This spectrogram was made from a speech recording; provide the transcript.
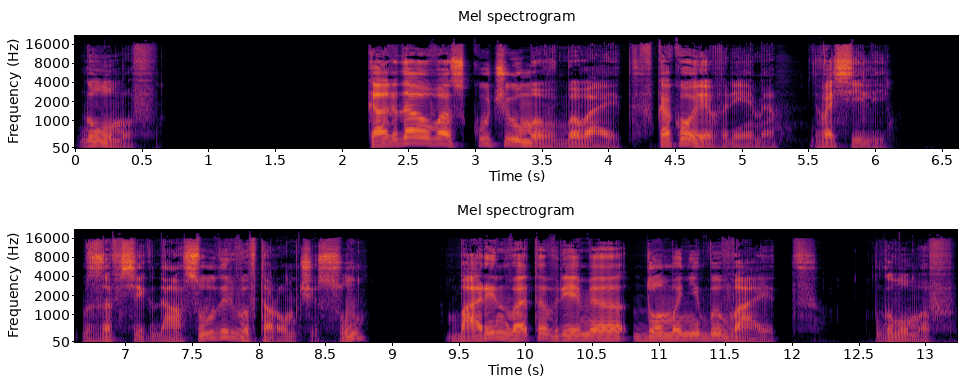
Глумов. «Когда у вас Кучумов бывает? В какое время?» Василий. «Завсегда, сударь, во втором часу. Барин в это время дома не бывает». Глумов.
